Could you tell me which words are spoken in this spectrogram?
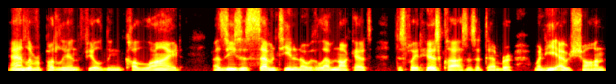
and Liverpudlian Fielding collide. Azeez is 17 0 with 11 knockouts, displayed his class in September when he outshone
